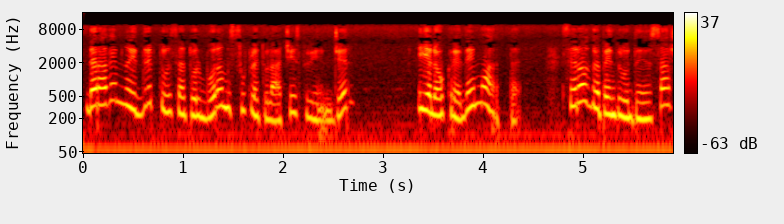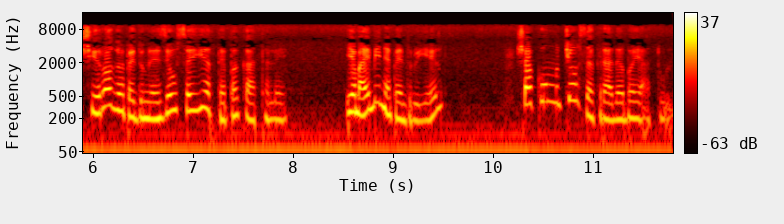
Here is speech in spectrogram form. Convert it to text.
Dar avem noi dreptul să tulburăm sufletul acestui înger? El o crede moartă. Se roagă pentru dânsa și roagă pe Dumnezeu să ierte păcatele. E mai bine pentru el? Și acum ce o să creadă băiatul?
